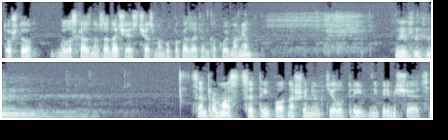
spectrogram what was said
то, что было сказано в задаче. Я сейчас могу показать вам какой момент. Центр масс C3 по отношению к телу 3 не перемещается.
